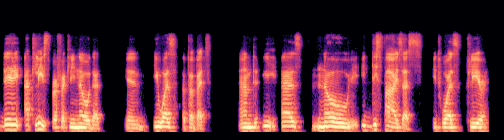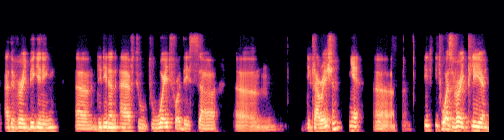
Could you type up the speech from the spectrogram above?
they at least perfectly know that um, he was a puppet, and he has no. It despises us. It was clear at the very beginning uh, they didn't have to to wait for this uh, um, declaration. Yeah, uh, it it was very clear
